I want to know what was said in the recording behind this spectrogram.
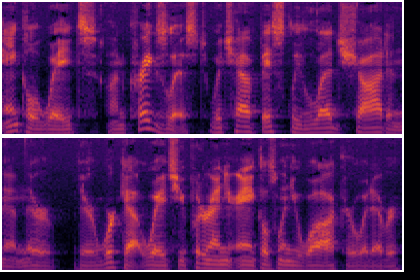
ankle weights on Craigslist, which have basically lead shot in them. They're, they're workout weights you put around your ankles when you walk or whatever.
